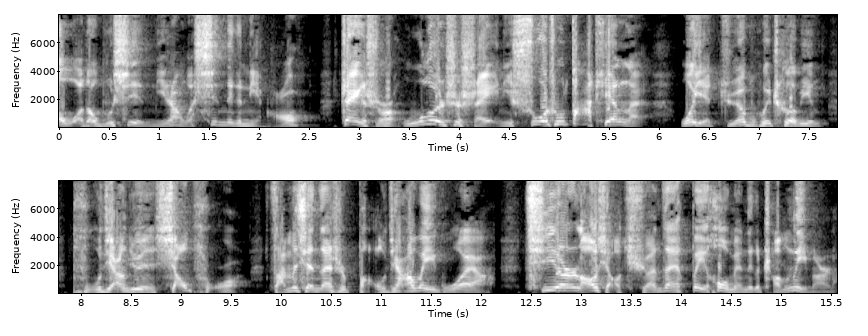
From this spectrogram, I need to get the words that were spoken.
我都不信，你让我信那个鸟？这个时候，无论是谁，你说出大天来，我也绝不会撤兵。普将军，小普，咱们现在是保家卫国呀，妻儿老小全在背后面那个城里面呢，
